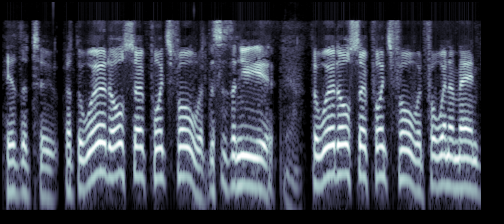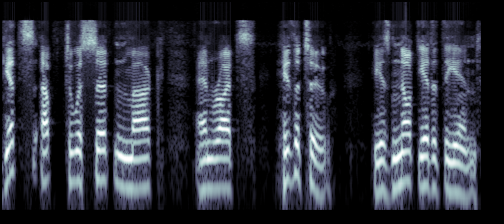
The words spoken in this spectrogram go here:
hitherto. But the word also points forward. This is the new year. Yeah. The word also points forward, for when a man gets up to a certain mark and writes hitherto, he is not yet at the end.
